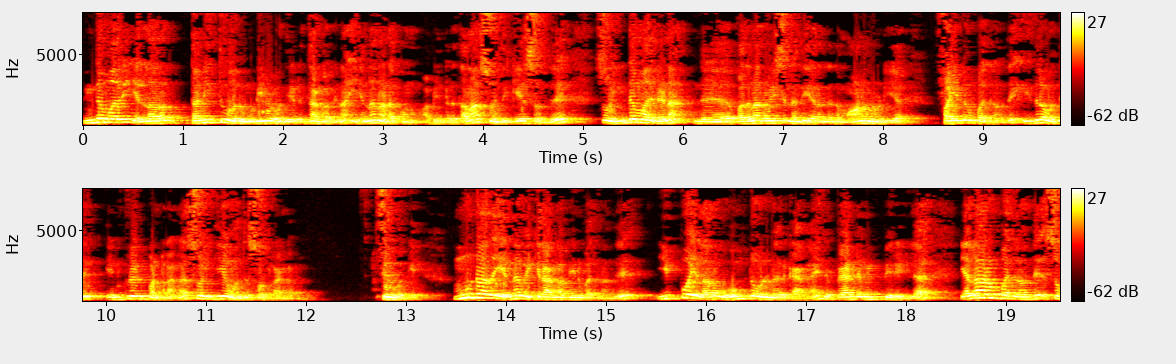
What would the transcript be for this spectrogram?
இந்த மாதிரி எல்லாரும் தனித்து ஒரு முடிவை வந்து எடுத்தாங்க அப்படின்னா என்ன நடக்கும் அப்படின்றதெல்லாம் சோ இந்த கேஸ் வந்து சோ இந்த மாதிரியான இந்த பதினாறு வயசுல இருந்து இறந்த இந்த மாணவனுடைய ஃபைலும் பார்த்தீங்கன்னா வந்து இதுல வந்து இன்க்ளூட் பண்றாங்க. சோ இதையும் வந்து சொல்றாங்க. சரி ஓகே மூன்றாவது என்ன வைக்கிறாங்க அப்படின்னு பாத்தீங்கன்னா வந்து இப்போ எல்லாரும் ஹோம் டவுன்ல இருக்காங்க. இந்த பேண்டமிக் பீரியட்ல எல்லாரும் பாத்தீங்கன்னா வந்து சோ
